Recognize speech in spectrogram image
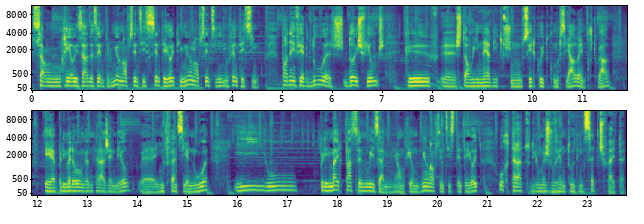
são realizadas entre 1968 e 1995. Podem ver duas, dois filmes que eh, estão inéditos no circuito comercial em Portugal. É a primeira longa-metragem dele, Infância Nua, e o Primeiro Passa no Exame. É um filme de 1978, o retrato de uma juventude insatisfeita,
